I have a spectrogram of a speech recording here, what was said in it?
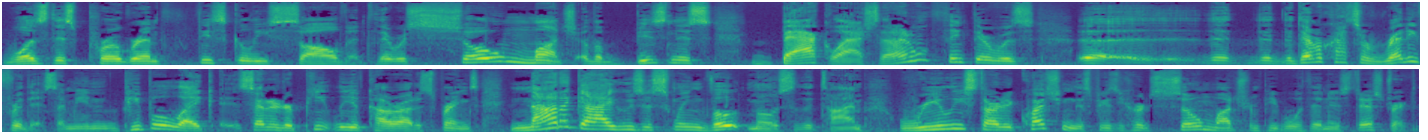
was this program fiscally solvent? There was so much of a business backlash that I don't think there was. Uh, the, the, the Democrats are ready for this. I mean, people like Senator Pete Lee of Colorado Springs, not a guy who's a swing vote most of the time, really started questioning this because he heard so much from people within his district.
